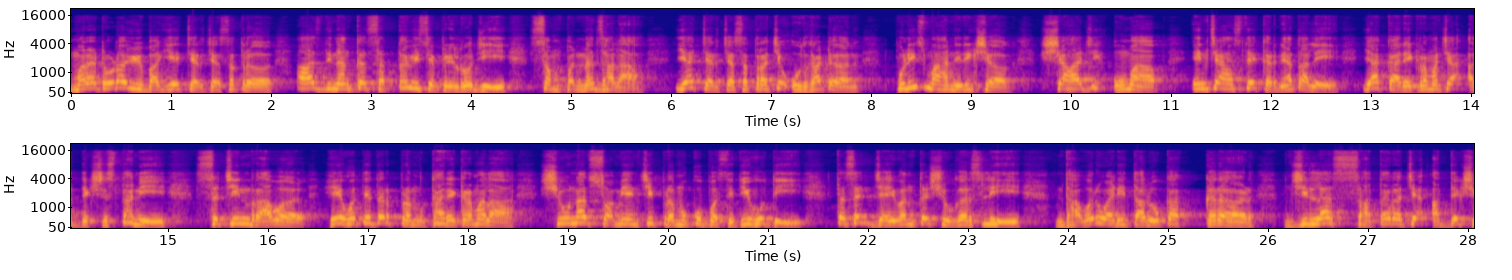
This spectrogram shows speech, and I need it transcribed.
मराठवाडा विभागीय चर्चासत्र आज दिनांक सत्तावीस एप्रिल रोजी संपन्न झाला. या चर्चासत्राचे उद्घाटन पोलीस महानिरीक्षक शहाजी उमाप यांच्या हस्ते करण्यात आले. या कार्यक्रमाच्या अध्यक्षस्थानी सचिन रावळ हे होते. तर प्रम कार्यक्रमाला शिवनाथ स्वामी यांची प्रमुख उपस्थिती होती. तसेच जयवंत शुगर्सली धावरवाडी तालुका कराड जिल्हा साताराचे अध्यक्ष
